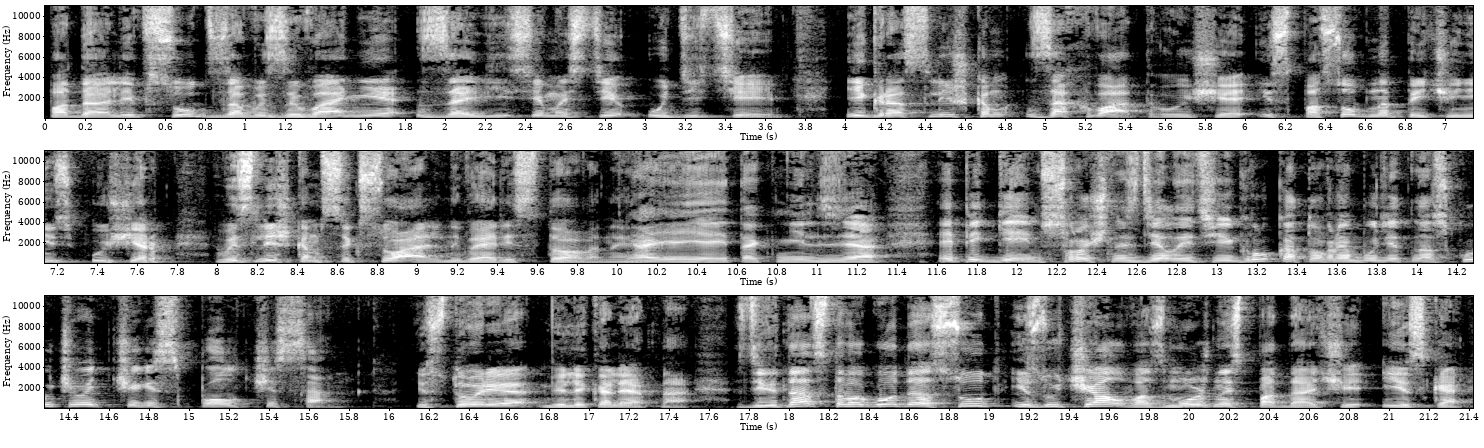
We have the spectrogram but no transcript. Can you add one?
подали в суд за вызывание зависимости у детей. Игра слишком захватывающая и способна причинить ущерб. Вы слишком сексуальны, вы арестованы. Ай-яй-яй, так нельзя. Epic Games, срочно сделайте игру, которая будет наскучивать через полчаса. История великолепна. С 19 года суд изучал возможность подачи иска.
